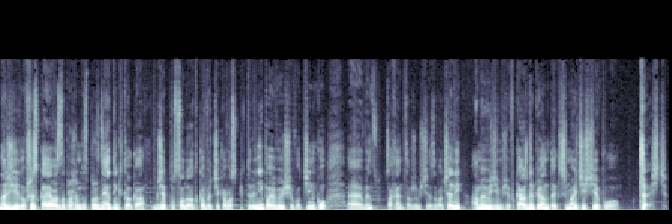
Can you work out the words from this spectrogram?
Na dzisiaj to wszystko, ja Was zapraszam do sprawdzenia TikToka, gdzie są dodatkowe ciekawostki, które nie pojawiły się w odcinku, e, więc zachęcam, żebyście zobaczyli, a my widzimy się w każdy piątek. Trzymajcie się ciepło. Cześć!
